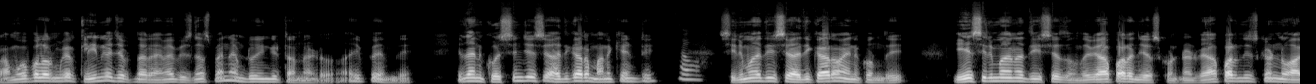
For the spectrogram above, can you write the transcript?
రామగోపాల్ వర్మ గారు క్లీన్గా చెప్తున్నారు I'm businessman I'm doing it అన్నాడు. అయిపోయింది. దాన్ని క్వశ్చన్ చేసే అధికారం మనకేంటి? సినిమా తీసే అధికారం ఆయనకుంది. ఏ సినిమానా తీసేది ఉంది వ్యాపారం చేసుకుంటున్నాడు. వ్యాపారం తీసుకుని నువ్వు ఆ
